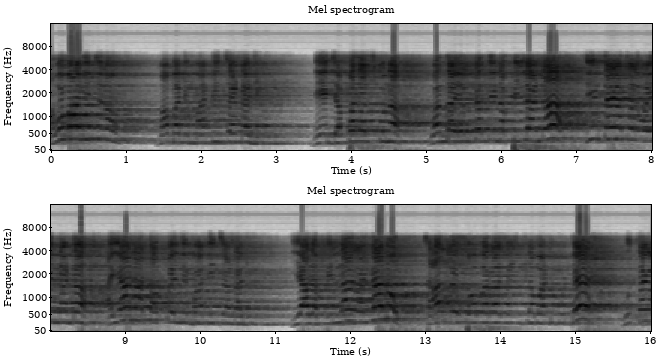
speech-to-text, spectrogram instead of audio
అవమానించినాం. మమ్మల్ని మన్నించండి అని. నేను చెప్పదలుచుకున్న వంద ఎలుకలు తిన్న పిల్లంట తీర్థయాత్రలు పోయిందంట. అయ్యా నా తప్పైంది మన్నించండి అని. ఇవాళ పిల్ల రంగాలు చార్లే శోభరాజు ఇంట్లో వండుకుంటే ఉత్తగా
